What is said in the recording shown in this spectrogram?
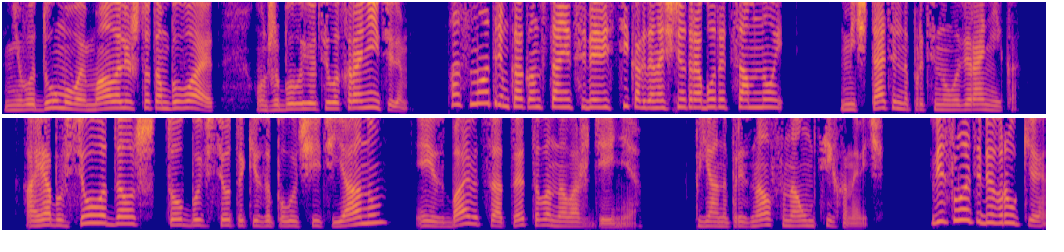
«Не выдумывай, мало ли что там бывает. Он же был ее телохранителем». «Посмотрим, как он станет себя вести, когда начнет работать со мной», — мечтательно протянула Вероника. «А я бы все отдал, чтобы все-таки заполучить Яну и избавиться от этого наваждения», — пьяно признался Наум Тихонович. «Весло тебе в руки,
